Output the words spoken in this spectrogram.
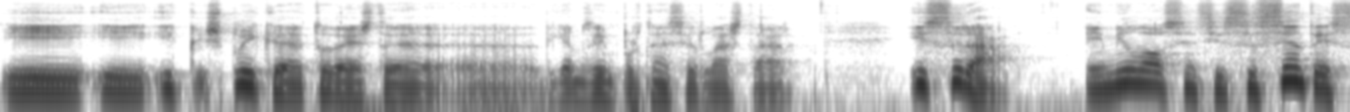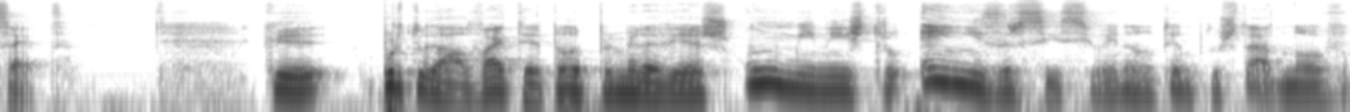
e, e, e explica toda esta, uh, digamos, a importância de lá estar. E será em 1967 que Portugal vai ter pela primeira vez um ministro em exercício, ainda no tempo do Estado Novo,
